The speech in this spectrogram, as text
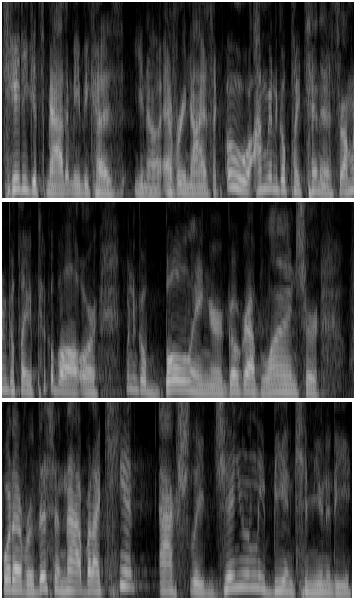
Katie gets mad at me because, you know, every night it's like, oh, I'm gonna go play tennis, or I'm gonna go play pickleball, or I'm gonna go bowling, or go grab lunch, or whatever, this and that, but I can't actually genuinely be in community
